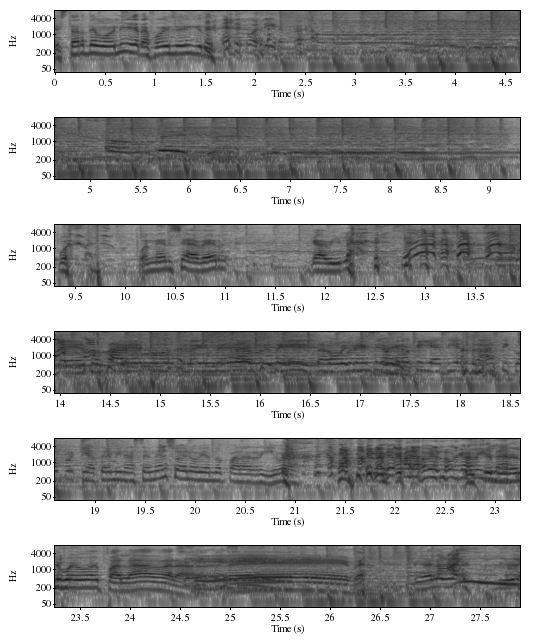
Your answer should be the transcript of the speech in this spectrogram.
Estar de bolígrafo, dice Ingrid. Pues, Ponerse a ver Gavilán. Eso, saber cómo se lo ha inventado usted. Está No, pero eso yo creo que ya es bien drástico porque ya terminaste en el suelo viendo para arriba. para ver los Es que mira el gavilanes. juego de palabras. Sí, pues sí. Mira lo Ay,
